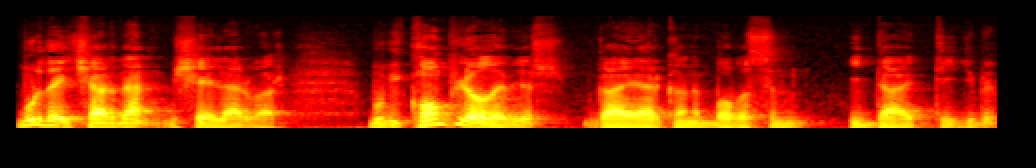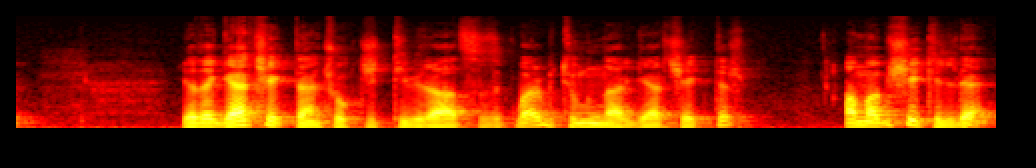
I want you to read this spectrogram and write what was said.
Burada içeriden bir şeyler var. Bu bir komplo olabilir. Gaye Erkan'ın babasının iddia ettiği gibi. ya da gerçekten çok ciddi bir rahatsızlık var. Bütün bunlar gerçektir. Ama bir şekilde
